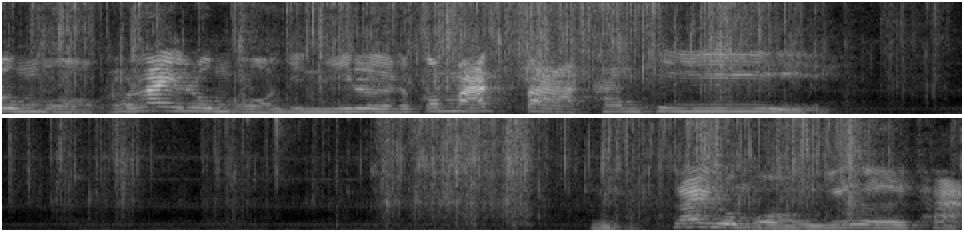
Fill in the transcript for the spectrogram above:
ลมออกเราไล่ลมออกอย่างนี้เลย แล้วก็มัดปากทันทีไล่ลมออกอย่างนี้เลยค่ะ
